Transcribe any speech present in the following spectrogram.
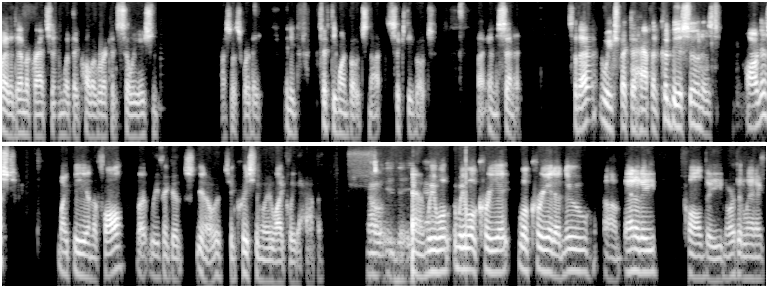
by the Democrats in what they call a reconciliation process, where they, they need 51 votes, not 60 votes uh, in the Senate. So that we expect to happen. Could be as soon as August, might be in the fall, but we think it's you know it's increasingly likely to happen. Is, is and we will we will create we'll create a new um, entity called the North Atlantic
